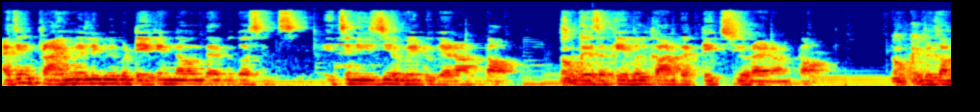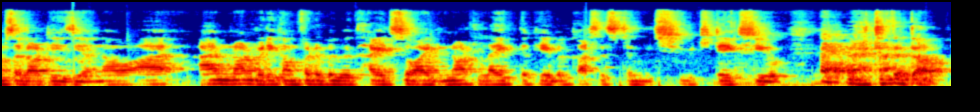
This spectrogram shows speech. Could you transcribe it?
I think primarily we were taken down there because it's it's an easier way to get on top. So Okay. there's a cable car that takes you right on top. Okay. It becomes a lot easier. Now I I'm not very comfortable with heights, so I did not like the cable car system, which which takes you to the top.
